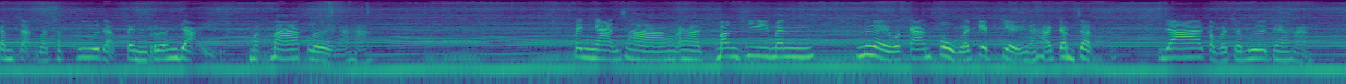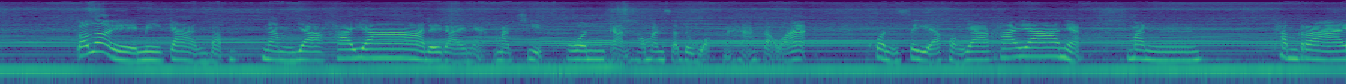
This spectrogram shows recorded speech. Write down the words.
กำจัดวัชพืชอะเป็นเรื่องใหญ่มาก ๆเลยนะคะ เป็นงานช้างนะคะ บางทีมันเหนื่อยกว่าการปลูกและเก็บเกี่ยวนะคะกำจัดหญ้ากับวัชพืชเนี่ยค่ะ ก็เลยมีการแบบนำยาฆ่าหญ้าใด ๆ เนี่ย มาฉีดพ่นกันเพราะมันสะดวกนะคะ แต่ว่าผลเสียของยาฆ่าหญ้าเนี่ยมันทำร้าย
